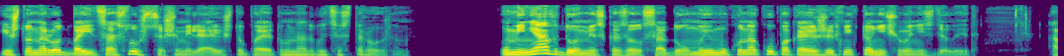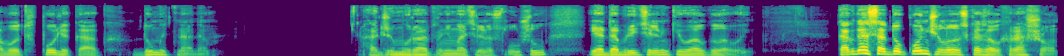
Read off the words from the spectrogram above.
и что народ боится ослушаться Шамиля, и что поэтому надо быть осторожным. «У меня в доме, — сказал Садо, — моему кунаку, пока я жив, никто ничего не сделает. А вот в поле как, думать надо». Хаджи Мурат внимательно слушал и одобрительно кивал головой. Когда Садо кончил, он сказал, «Хорошо,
